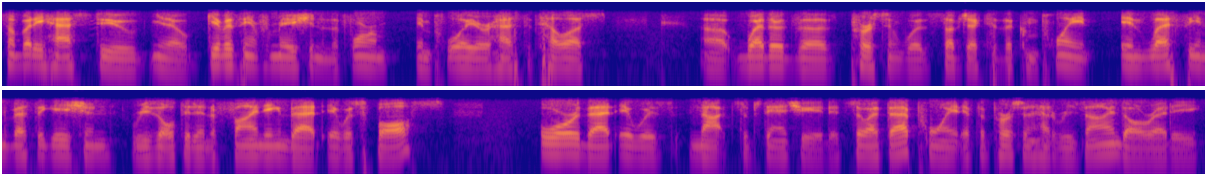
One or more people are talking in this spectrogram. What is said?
somebody has to you know give us the information, and the former employer has to tell us uh, whether the person was subject to the complaint, unless the investigation resulted in a finding that it was false or that it was not substantiated. So at that point, if the person had resigned already,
